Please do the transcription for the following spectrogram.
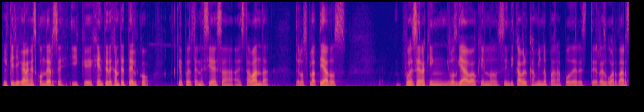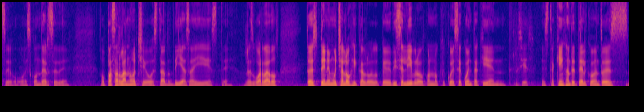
el que llegaran a esconderse y que gente de Jantetelco, que pertenecía a, esa, a esta banda de los plateados, pues era quien los guiaba o quien los indicaba el camino para poder este, resguardarse o esconderse de, o pasar la noche o estar días ahí este, resguardados. Entonces tiene mucha lógica lo que dice el libro con lo que se cuenta aquí en, Este, aquí en Jantetelco. Entonces,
